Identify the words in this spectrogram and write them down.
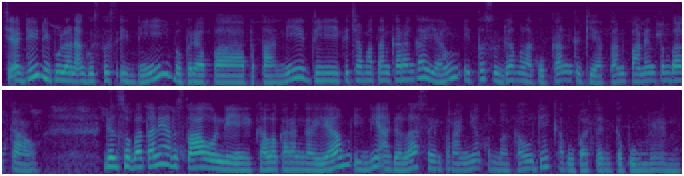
Jadi di bulan Agustus ini beberapa petani di Kecamatan Karanggayam itu sudah melakukan kegiatan panen tembakau. Dan sobat tani harus tahu nih kalau Karanggayam ini adalah sentranya tembakau di Kabupaten Kebumen.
